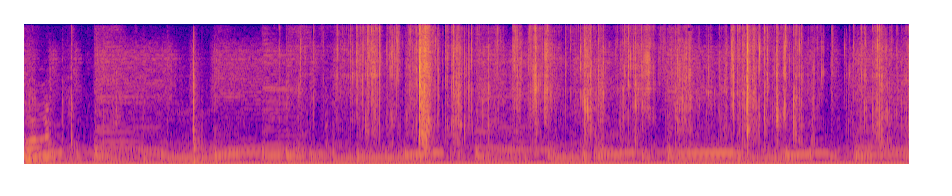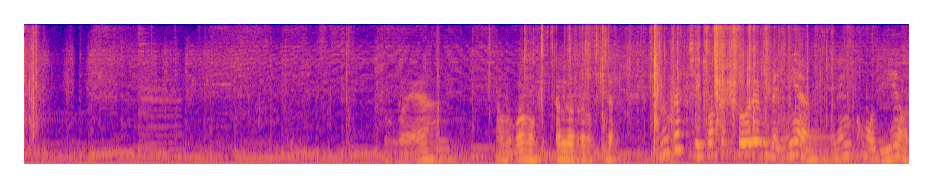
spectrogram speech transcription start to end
Mismas. Real. Vamos, a echarle otra cosita. No caché cuántos sobres venían. Venían como 10 o no.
